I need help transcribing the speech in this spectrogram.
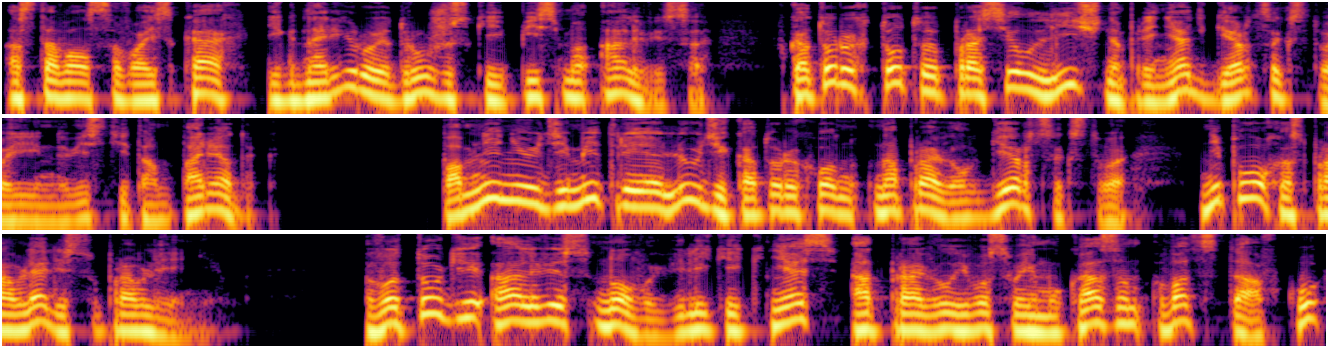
оставался в войсках, игнорируя дружеские письма Альвиса, в которых тот просил лично принять герцогство и навести там порядок. По мнению Дмитрия, люди, которых он направил в герцогство, неплохо справлялись с управлением. В итоге Альвис, новый великий князь, отправил его своим указом в отставку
